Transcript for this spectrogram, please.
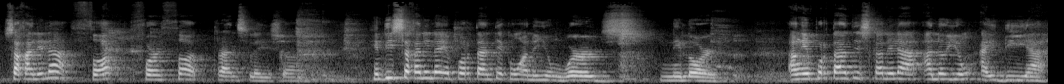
Sa kanila, thought for thought translation. Hindi sa kanila importante kung ano yung words ni Lord. Ang importante sa kanila, ano yung idea.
